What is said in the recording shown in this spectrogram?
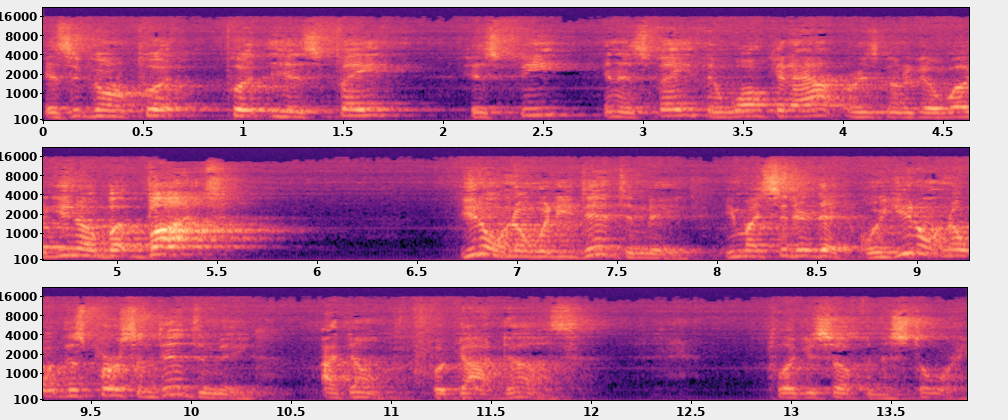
Is he going to put, put his faith, his feet in his faith and walk it out, or he's going to go, well, you know, but, but, you don't know what he did to me. You might sit here today, well, you don't know what this person did to me. I don't, but God does. Plug yourself in the story.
